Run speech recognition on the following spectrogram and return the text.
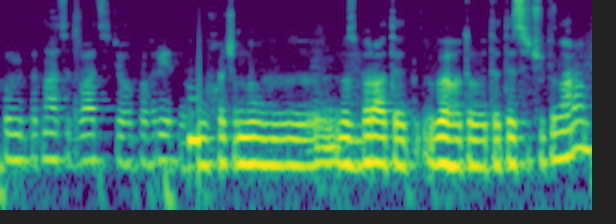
хвилин 15-20 його прогріти. Ми хочемо е, назбирати, виготовити тисячу кілограм,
